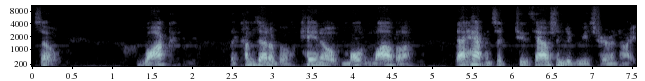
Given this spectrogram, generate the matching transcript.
So, rock that comes out of a volcano, molten lava, that happens at 2000 degrees Fahrenheit.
